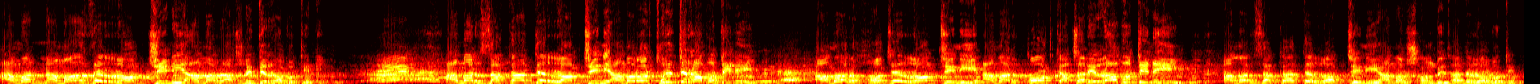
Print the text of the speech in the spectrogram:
আমার নামাজের রব যিনি, আমার রাজনীতির রব তিনি। আমার জাকাতের রব যিনি, আমার অর্থনীতির রব তিনি। আমার হজের রব যিনি, আমার কোর্ট কাচারির রব তিনি। আমার জাকাতের রব যিনি, আমার সংবিধানের রব তিনি।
